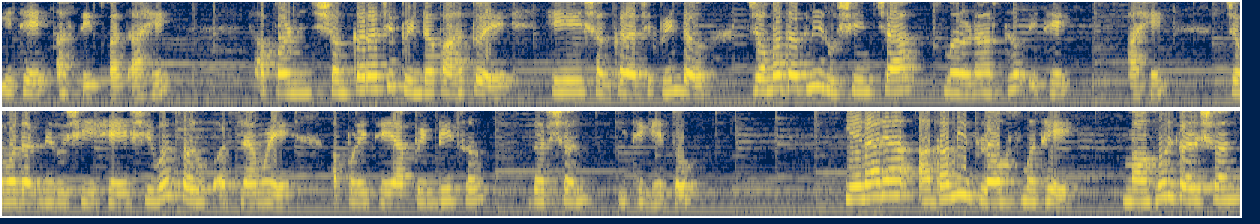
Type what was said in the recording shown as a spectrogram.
इथे अस्तित्वात आहे. आपण शंकराची पिंड पाहतोय. ही शंकराची पिंड जमदग्नी ऋषींच्या स्मरणार्थ इथे आहे. जमदग्नी ऋषी हे शिवस्वरूप असल्यामुळे आपण इथे या पिंडीचं दर्शन इथे घेतो. येणाऱ्या आगामी ब्लॉग्समध्ये माहूर दर्शन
